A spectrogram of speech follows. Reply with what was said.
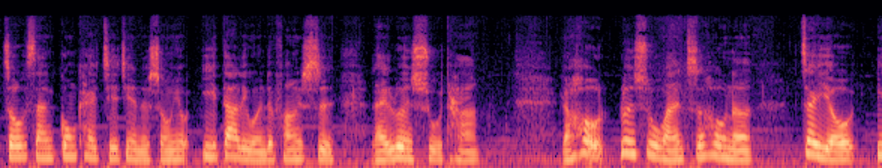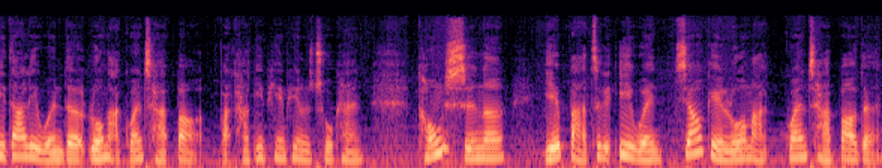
周三公开接见的时候用意大利文的方式来论述它，然后论述完之后呢，再由意大利文的《罗马观察报》把它一篇篇的出刊，同时呢，也把这个译文交给《罗马观察报》的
